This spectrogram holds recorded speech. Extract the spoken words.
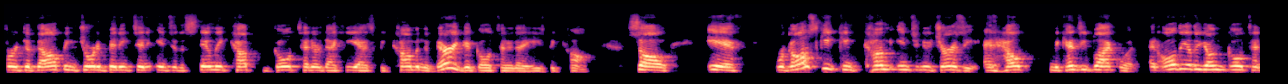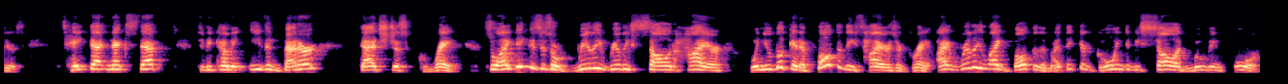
for developing Jordan Binnington into the Stanley Cup goaltender that he has become and the very good goaltender that he's become. So if Rogalski can come into New Jersey and help Mackenzie Blackwood and all the other young goaltenders take that next step to becoming even better, that's just great. So I think this is a really, really solid hire. When you look at it, both of these hires are great. I really like both of them. I think they're going to be solid moving forward.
